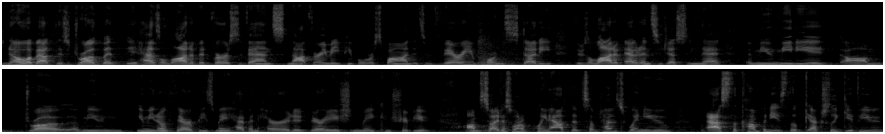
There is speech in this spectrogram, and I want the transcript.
know about this drug, but it has a lot of adverse events. Not very many people respond. It's a very important study. There's a lot of evidence suggesting that immune-mediated um, drug, immune immunotherapies may have inherited variation, may contribute. Um, so I just want to point out that sometimes when you ask the companies, they'll actually give you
